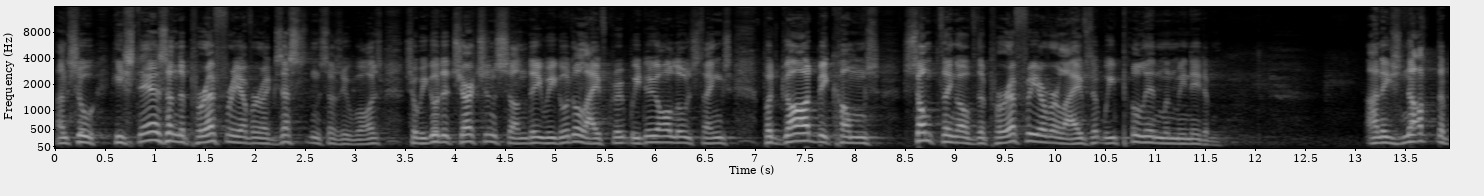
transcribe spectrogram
And so he stays on the periphery of our existence as he was. So we go to church on Sunday, we go to life group, we do all those things. But God becomes something of the periphery of our lives that we pull in when we need him. And he's not the,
